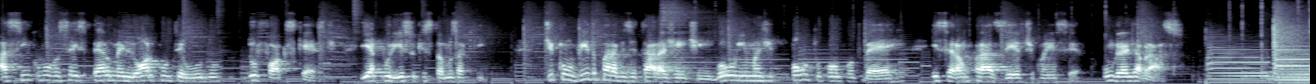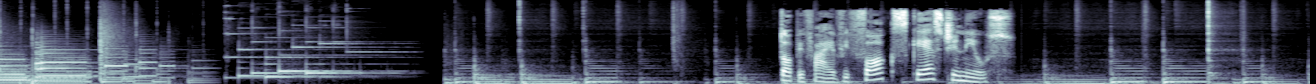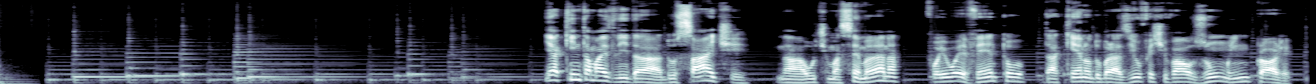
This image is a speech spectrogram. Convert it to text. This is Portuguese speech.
assim como você espera o melhor conteúdo do Foxcast. E é por isso que estamos aqui. Te convido para visitar a gente em goimage.com.br e será um prazer te conhecer. Um grande abraço. Top 5 Foxcast News. E a quinta mais lida do site na última semana foi o evento da Canon do Brasil, Festival Zoom In Project.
